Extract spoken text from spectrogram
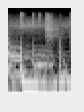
Oh.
